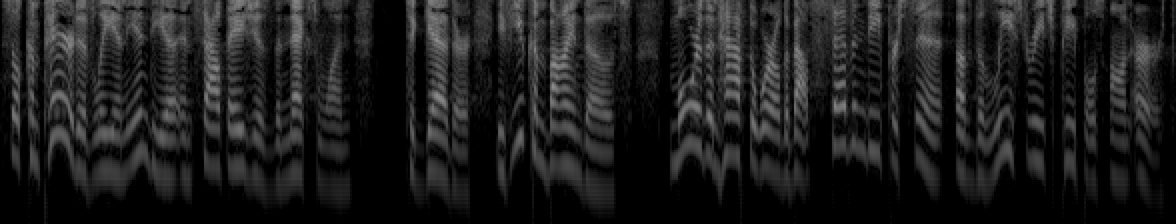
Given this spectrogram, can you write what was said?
So comparatively in India and South Asia is the next one together. If you combine those, more than half the world, about 70% of the least reached peoples on earth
